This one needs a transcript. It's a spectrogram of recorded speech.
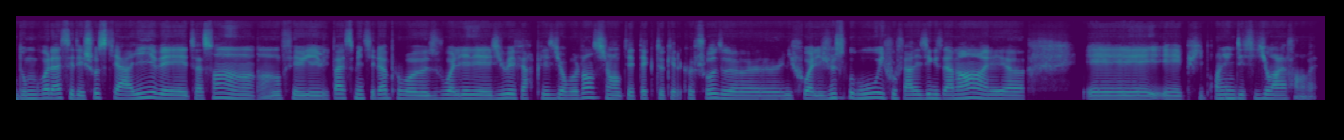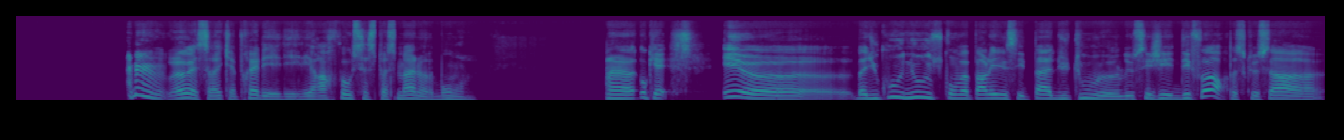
donc voilà, c'est des choses qui arrivent et de toute façon, on ne fait pas ce métier-là pour se voiler les yeux et faire plaisir aux gens. Si on détecte quelque chose, il faut aller jusqu'au bout, il faut faire les examens et, et, et, puis prendre une décision à la fin. Ouais, ouais, ouais c'est vrai qu'après, les, les, rares fois où ça se passe mal, bon. ok. Et bah, du coup, nous, ce qu'on va parler, c'est pas du tout le CG d'effort, parce que ça.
